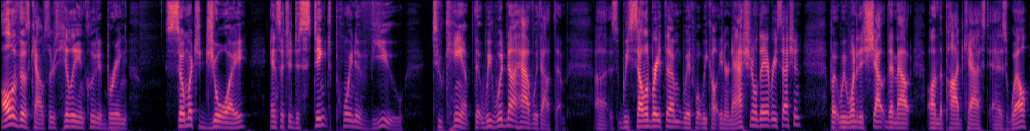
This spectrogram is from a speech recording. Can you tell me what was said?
All of those counselors, Hilly included, bring so much joy and such a distinct point of view to camp that we would not have without them. Uh, we celebrate them with what we call International Day every session, but we wanted to shout them out on the podcast as well.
